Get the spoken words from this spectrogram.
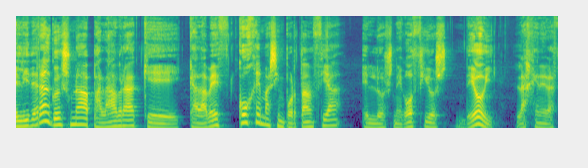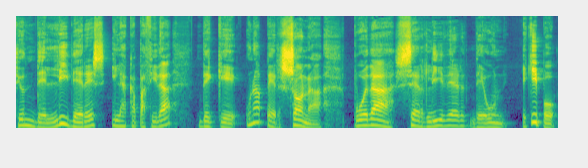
El liderazgo es una palabra que cada vez coge más importancia en los negocios de hoy. La generación de líderes y la capacidad de que una persona pueda ser líder de un equipo.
